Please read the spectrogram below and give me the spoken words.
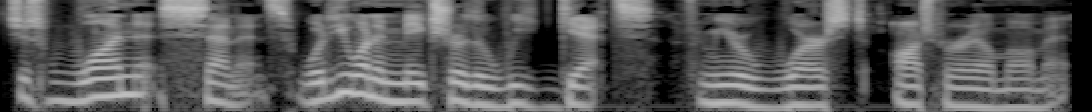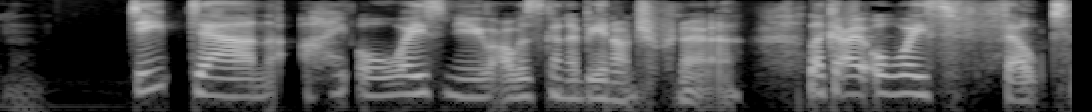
just one sentence. What do you want to make sure that we get from your worst entrepreneurial moment? deep down, I always knew I was going to be an entrepreneur. Like I always felt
